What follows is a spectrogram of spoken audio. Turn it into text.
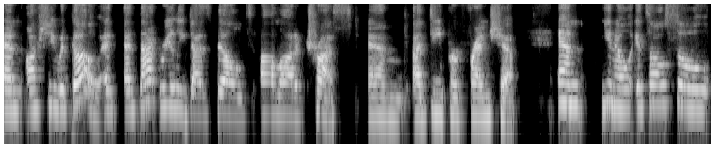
And off she would go. And, and that really does build a lot of trust and a deeper friendship. And, you know, it's also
